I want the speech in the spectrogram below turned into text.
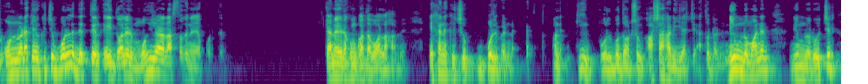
অন্যরা কেউ কিছু বললে দেখতেন এই দলের মহিলারা রাস্তাতে নেমে পড়তেন। কেন এরকম কথা বলা হবে? এখানে কিছু বলবেন না। মানে কি বলব দর্শক, ভাষা হারিয়ে যাচ্ছে, এতটা নিম্নমানের নিম্ন রুচির,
